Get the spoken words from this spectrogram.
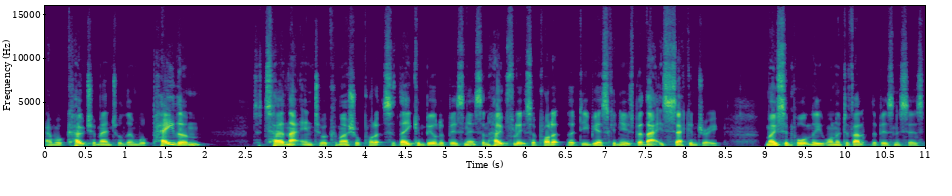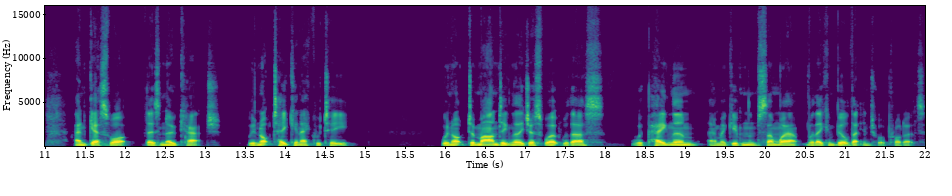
and we'll coach and mentor them. We'll pay them to turn that into a commercial product so they can build a business. And hopefully it's a product that DBS can use, but that is secondary. Most importantly, we want to develop the businesses. And guess what? There's no catch. We're not taking equity. We're not demanding they just work with us. We're paying them and we're giving them somewhere where they can build that into a product.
